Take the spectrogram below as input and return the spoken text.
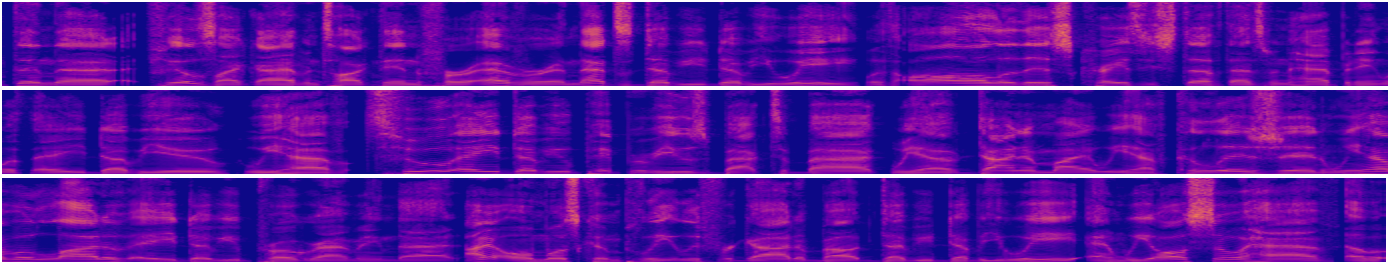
something that feels like I haven't talked in forever, and that's WWE. With all of this crazy stuff that's been happening with AEW, we have two AEW pay per views back to back. We have Dynamite, we have Collision, we have a lot of AEW programming that I almost completely forgot about WWE. And we also have a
